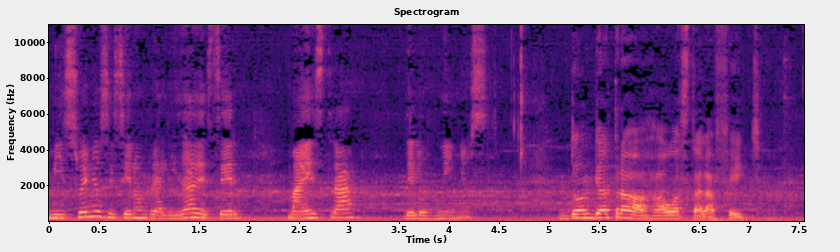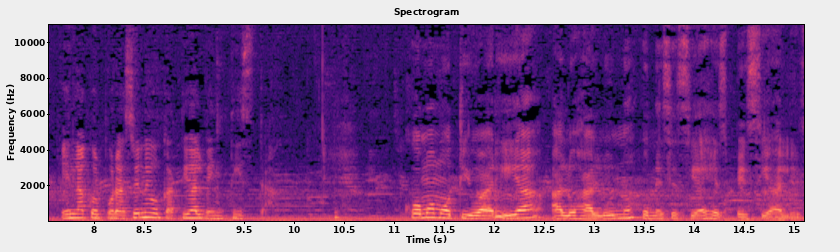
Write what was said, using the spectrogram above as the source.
mis sueños se hicieron realidad de ser maestra de los niños. ¿Dónde ha trabajado hasta la fecha? En la Corporación Educativa Adventista. ¿Cómo motivaría a los alumnos con necesidades especiales?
